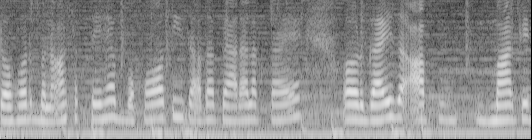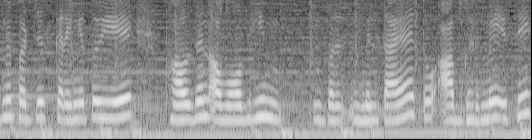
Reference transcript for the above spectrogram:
डोहर बना सकते हैं। बहुत ही ज़्यादा प्यारा लगता है। और गाइज़ आप मार्केट में परचेज़ करेंगे तो ये थाउज़ेंड अवॉव ही मिलता है तो आप घर में इसे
